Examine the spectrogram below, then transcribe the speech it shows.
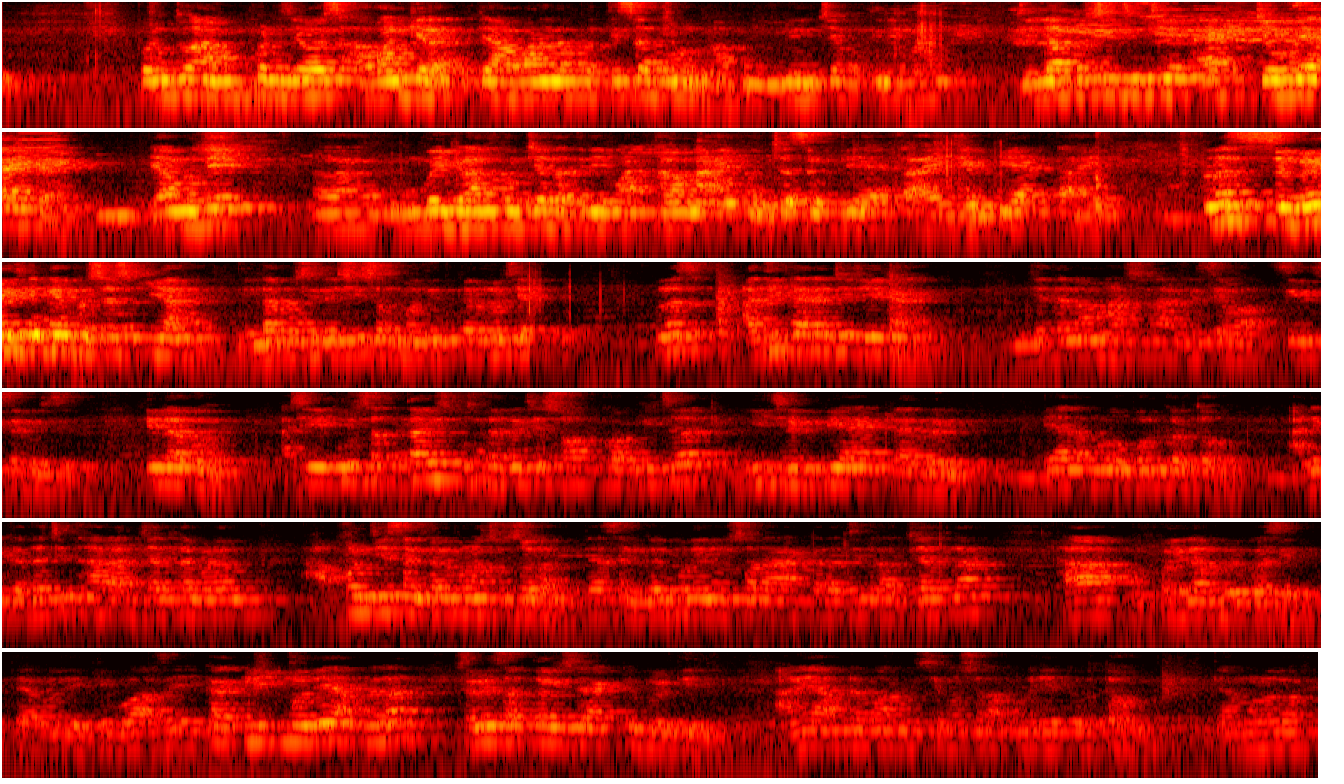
परंतु आम्ही पण ज्यावेळेस आव्हान केलं त्या आव्हानाला प्रतिसाद म्हणून आपण युनियनच्या वतीने म्हणून जिल्हा परिषदेचे जे ऍक्ट जेवढे ॲक्ट आहे यामध्ये मुंबई ग्रामपंचायत अधिनियम अठ्ठावन्न आहे पंचायत समिती ऍक्ट आहे जेपी ऍक्ट आहे प्लस सगळे जे काही प्रशासकीय आहेत जिल्हा परिषदेशी संबंधित कर्मचारी प्लस अधिकाऱ्यांचे जे काय म्हणजे त्यांना महाराष्ट्र नागरी सेवा सिव्हिल सर्व्हिसेस हे लागू आहे. अशी एकूण सत्तावीस पुस्तकांचे soft कॉपीचं e Z P act library हे आपण ओपन करतो. आणि कदाचित हा राज्यातला मॅडम आपण जी संकल्पना सुचवला त्या संकल्पनेनुसार हा कदाचित राज्यातला हा पहिला प्रयोग असेल त्यामध्ये. किंवा असं एका क्लिकमध्ये आपल्याला सगळे सत्तावीस ऍक्ट मिळतील. आणि आपल्या मार्गदर्शनानुसार आपण हे करतो आहोत. त्यामुळं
